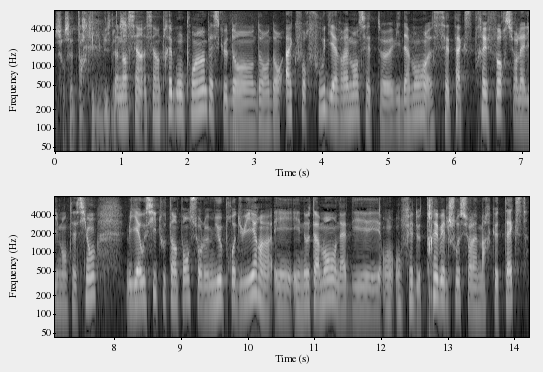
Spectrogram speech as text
sur cette partie du business? Non, c'est un, un très bon point parce que dans, dans, Hack for Food, il y a vraiment cette, euh, évidemment cet axe très fort sur l'alimentation, mais il y a aussi tout un pan sur le mieux produire et, notamment on a des, on, fait de très belles choses sur la marque texte.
